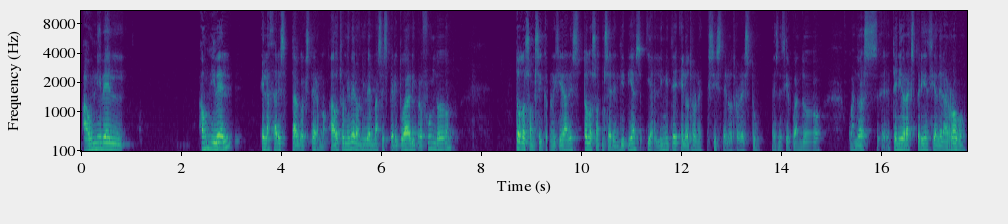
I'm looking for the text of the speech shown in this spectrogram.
a un nivel a un nivel el azar es algo externo, a otro nivel, a un nivel más espiritual y profundo, todos son sincronicidades, todos son serendipias y al límite el otro no existe, el otro eres tú. Es decir, cuando, cuando has eh, tenido la experiencia del arrobo,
